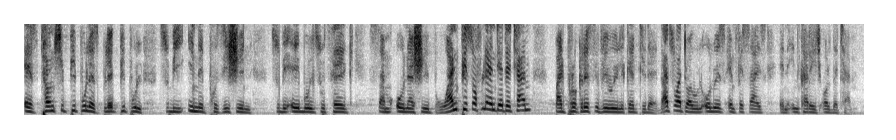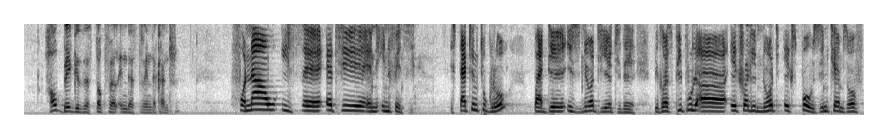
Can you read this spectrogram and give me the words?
as township people, as black people, to be in a position to be able to take some ownership, one piece of land at a time, but progressively we will get to there. That's what I will always emphasize and encourage all the time. How big is the stokvel industry in the country? For now, it's uh, at uh, an infancy. It's starting to grow, but uh, it's not yet there because people are actually not exposed in terms of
